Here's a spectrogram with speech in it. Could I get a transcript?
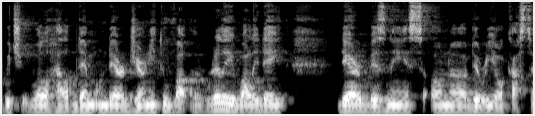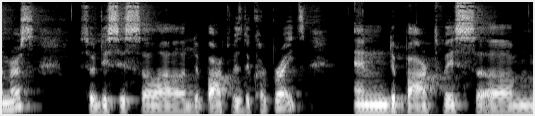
which will help them on their journey to val- really validate their business on the real customers. So this is uh, the part with the corporates and the part with um,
